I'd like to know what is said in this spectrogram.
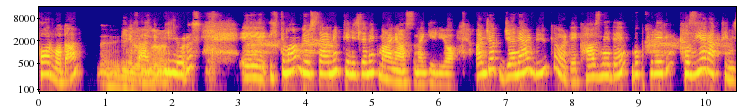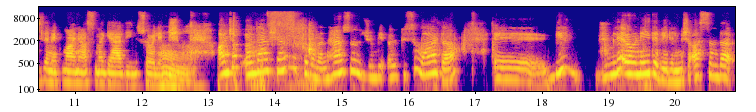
Forvo'dan e, biliyoruz, efendim evet. biliyoruz. E, ihtimam göstermek, temizlemek manasına geliyor. Ancak Caner büyük ördek haznede bu kürerin kazıyarak temizlemek manasına geldiğini söylemiş. Hmm. Ancak Önder Şenlikılı'nın her sözcüğün bir öyküsü var da e, bir cümle örneği de verilmiş. Aslında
